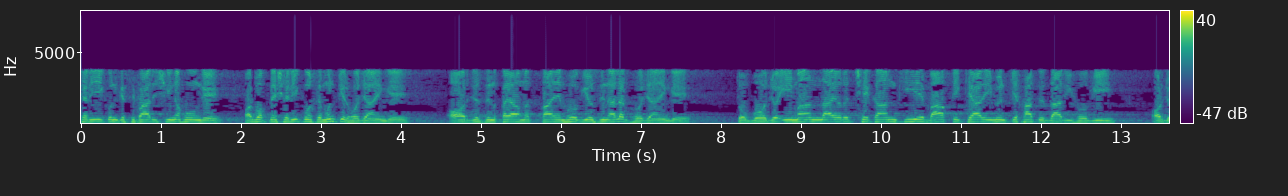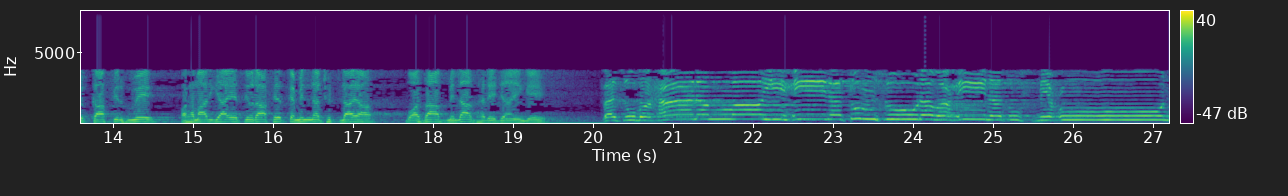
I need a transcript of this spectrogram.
شریک ان کے سفارشی نہ ہوں گے اور وہ اپنے شریکوں سے منکر ہو جائیں گے۔ اور جس دن قیامت قائم ہوگی، اس دن الگ ہو جائیں گے۔ تو وہ جو ایمان لائے اور اچھے کام کیے، باقی کیاری میں ان کی خاطرداری ہوگی۔ اور جو کافر ہوئے اور ہماری آیتیں اور آخرت کا ملنا جھٹلایا، وہ عذاب میں لا بھرے جائیں گے۔ فسبحان الله حين تمسون وحين تصبحون۔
